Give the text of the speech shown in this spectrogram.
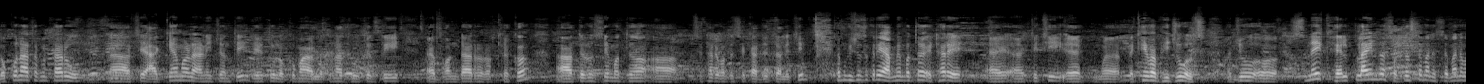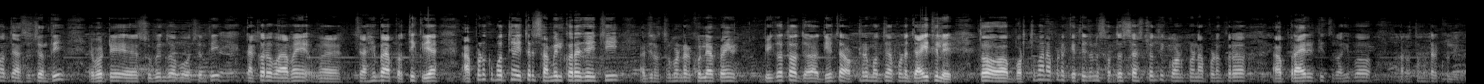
ଲୋକନାଥଙ୍କ ଠାରୁ ସେ ଆଜ୍ଞାମାଳ ଆଣିଛନ୍ତି। ଯେହେତୁ ଲୋକନାଥ ହେଉଛନ୍ତି ଭଣ୍ଡାର ରକ୍ଷକ। ତେଣୁ ସେ ମଧ୍ୟ ଆ, ସେଠାରେ ମଧ୍ୟ ସେ କାର୍ଯ୍ୟ ଚାଲିଛି। ଏବଂ ବିଶେଷ କରି ଆମେ ମଧ୍ୟ ଏଠାରେ ଏ, ଏ, କିଛି ଏ, ମ, ଦେଖେଇବା ଭିଜୁଆଲ୍ସ ଯେଉଁ ସ୍ନେକ୍ ହେଲ୍ପଲାଇନ୍ର ସଦସ୍ୟମାନେ ସେମାନେ ମଧ୍ୟ ଆସିଛନ୍ତି। ଏପଟେ ଏ, ଶୁଭେନ୍ଦୁ ବାବୁ ଅଛନ୍ତି। ତାଙ୍କର ଆମେ ଏ, ଚାହିଁବା ପ୍ରତିକ୍ରିୟା ଆପଣଙ୍କୁ ମଧ୍ୟ ଏଥିରେ ସାମିଲ କରାଯାଇଛି। ଆଜି ରତ୍ନଭଣ୍ଡାର ଖୋଲିବା ପାଇଁ ବିଗତ ଦୁଇ ହଜାର ଅଠରରେ ମଧ୍ୟ ଆପଣ ଯାଇଥିଲେ। ତ ବର୍ତ୍ତମାନ ଆପଣ କେତେ ଜଣ ସଦସ୍ୟ ଆସିଛନ୍ତି? କ'ଣ କ'ଣ ଆପଣଙ୍କର ପ୍ରାୟୋରିଟିଜ୍ ରହିବ ରତ୍ନଭଣ୍ଡାର ଖୋଲିବା?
